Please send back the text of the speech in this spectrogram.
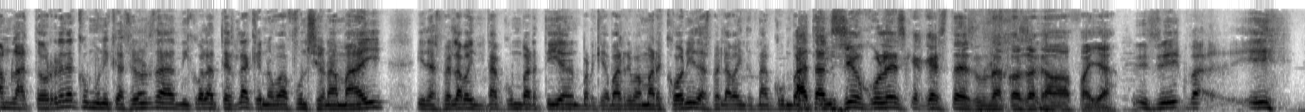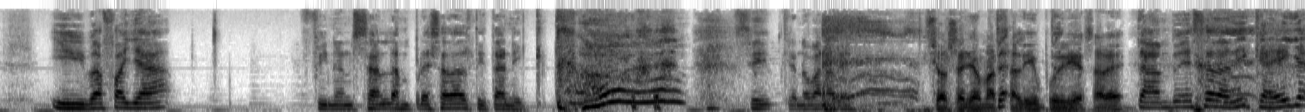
amb la torre de comunicacions de Nikola Tesla, que no va funcionar mai, i després la va intentar convertir en, perquè va arribar Marconi, i després la va intentar convertir... Atenció, culers, que aquesta és una cosa que va fallar. Sí, va, i, i va fallar finançant l'empresa del Titanic. Sí, que no va anar bé. Això el senyor Marcelí ho podria saber. També s'ha de dir que ella,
